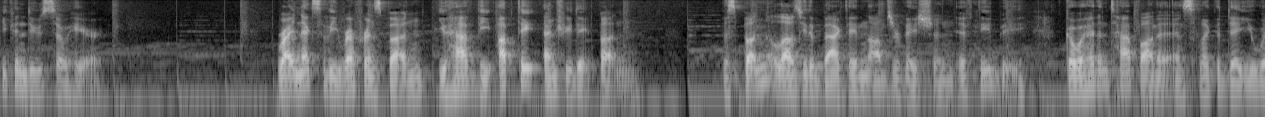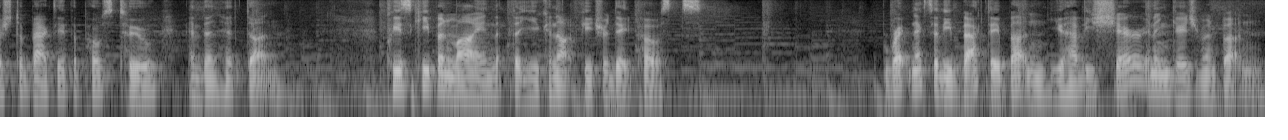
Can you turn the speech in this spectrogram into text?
you can do so here. Right next to the reference button, you have the Update Entry Date button. This button allows you to backdate an observation if need be. Go ahead and tap on it and select the date you wish to backdate the post to, and then hit Done. Please keep in mind that you cannot feature date posts. Right next to the Backdate button, you have the Share and Engagement button.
